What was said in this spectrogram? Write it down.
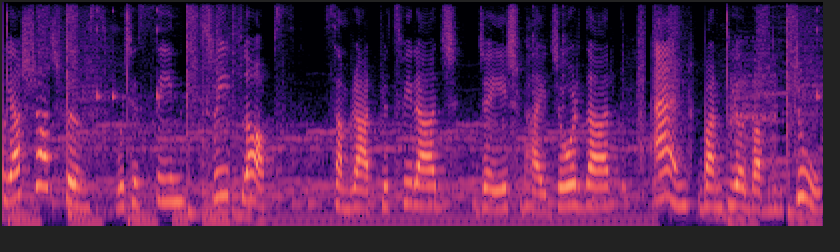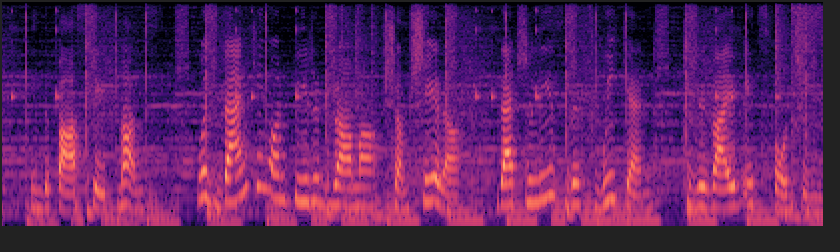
Now, Yashraj Films, which has seen three flops Samrat Prithviraj, Jayeshbhai Jordaar, and Bunty Aur Bubbly 2 in the past eight months, was banking on period drama Shamshera that released this weekend to revive its fortunes.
